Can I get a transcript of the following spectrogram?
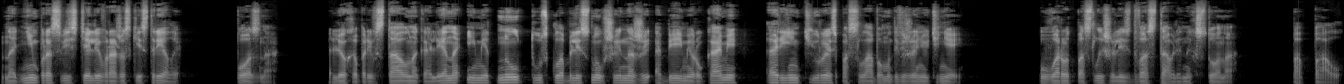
Над ним просвистели вражеские стрелы. Поздно. Леха привстал на колено и метнул тускло блеснувшие ножи обеими руками, ориентируясь по слабому движению теней. У ворот послышались два ставленных стона. Попал.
